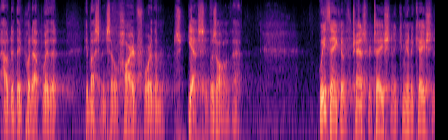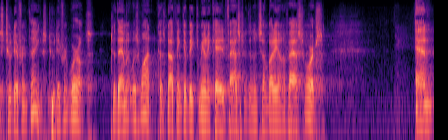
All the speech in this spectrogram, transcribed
How did they put up with it? It must have been so hard for them, Yes, it was all of that. We think of transportation and communication as two different things, two different worlds. To them, it was one, because nothing could be communicated faster than somebody on a fast horse. And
